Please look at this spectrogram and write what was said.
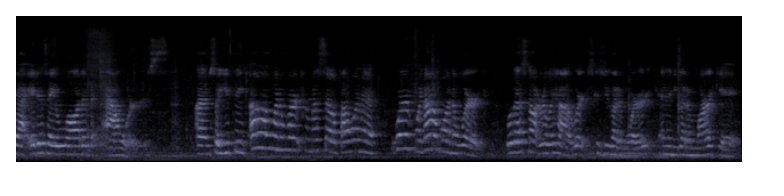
that it is a lot of hours. Um, so you think, oh, I want to work for myself. I want to work when I want to work. Well, that's not really how it works because you got to work and then you got to market.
